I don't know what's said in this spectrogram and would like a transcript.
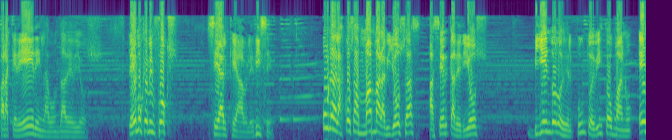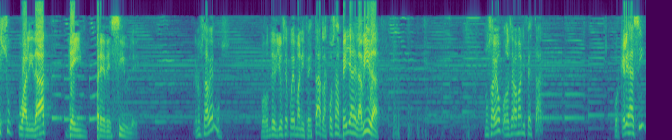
para creer en la bondad de Dios. Dejemos que Men Fox sea el que hable. Dice, una de las cosas más maravillosas acerca de Dios, viéndolo desde el punto de vista humano, es su cualidad de impredecible. No sabemos por dónde Dios se puede manifestar, las cosas bellas de la vida no sabemos cuándo se va a manifestar. Porque Él es así.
